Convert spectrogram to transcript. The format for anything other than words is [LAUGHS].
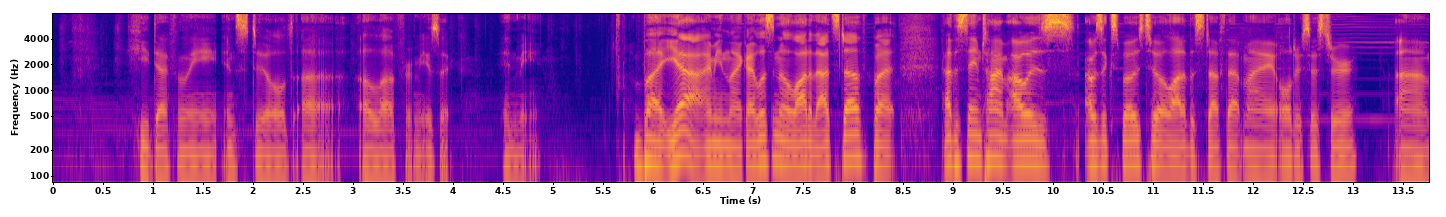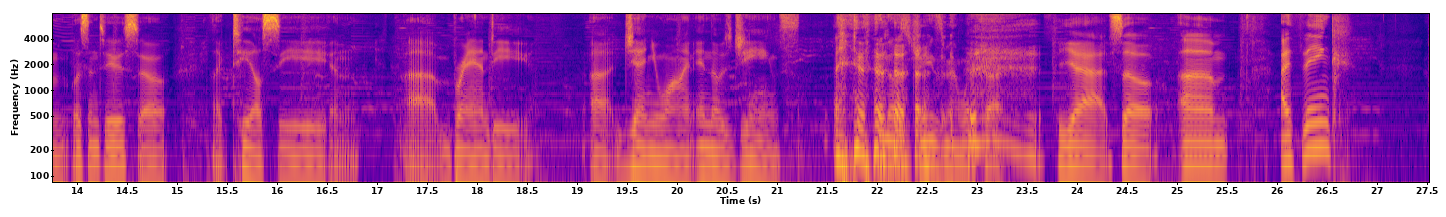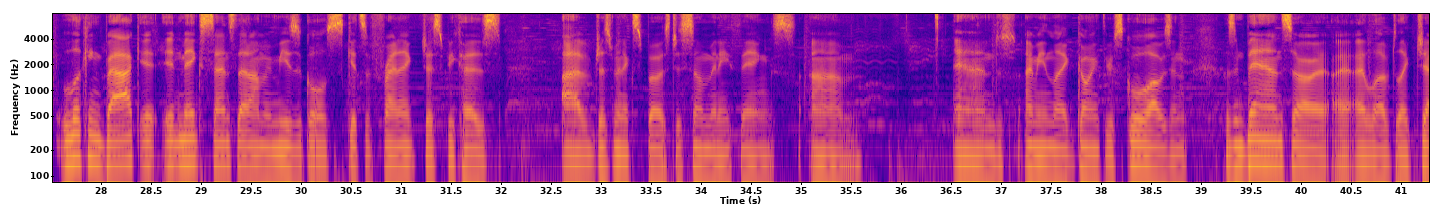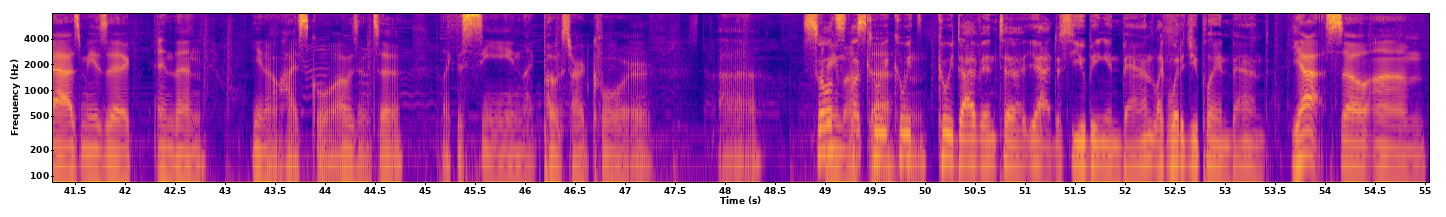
he definitely instilled uh, a love for music in me but yeah i mean like i listened to a lot of that stuff but at the same time i was i was exposed to a lot of the stuff that my older sister um, listened to so like tlc and uh, brandy uh, Ginuwine in those jeans In those [LAUGHS] jeans, man. What a cut. yeah so um, i think looking back it, it makes sense that i'm a musical schizophrenic just because i've just been exposed to so many things um, and i mean like going through school i was in I was in band so I, I, loved like jazz music and then you know high school i was into like the scene like post-hardcore uh, So let's, let, can, we, can, we, can we dive into, yeah, just you being in band? Like, what did you play in band? Yeah, so um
